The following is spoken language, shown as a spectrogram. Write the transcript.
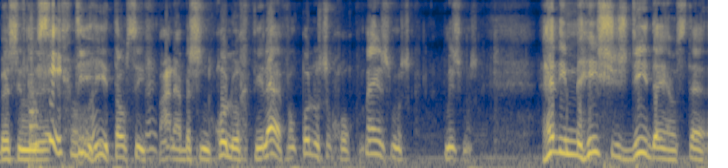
باش ن... توصيف هي توصيف. معناها باش نقولوا اختلاف نقولوا شقوق. ماهيش مشكله مش مشكله هذه ماهيش جديدة يا أستاذ.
